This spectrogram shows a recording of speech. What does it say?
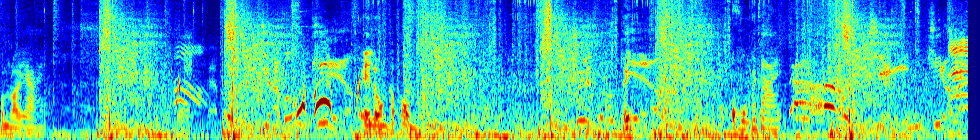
ผมล็อกยาให้ Double kill. เอยลงครับผม Triple Hey. kill. โอ้โหไม่ตาย Chain killer.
